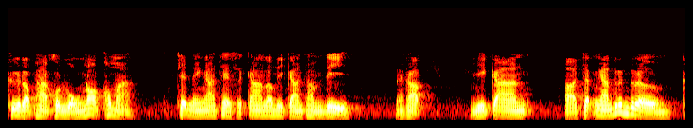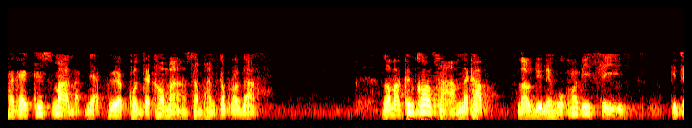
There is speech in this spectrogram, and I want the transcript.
คือเราพาคนวงนอกเข้ามา เช่นในงานเทศกาลเรามีการทำดีนะครับ มีการจัดงานรื่นเริงคล้ายๆคริสต์มาสแบบเนี้ยเพื่อคนจะเข้ามาสัมพันธ์กับเราได้ เรามาขึ้นข้อสามนะครับ เราอยู่ในหัวข้อที่สี่กิจ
